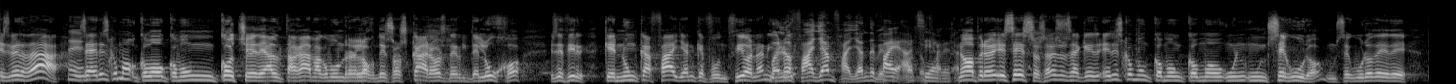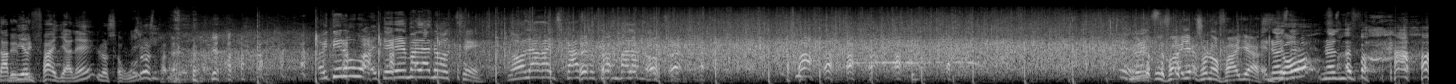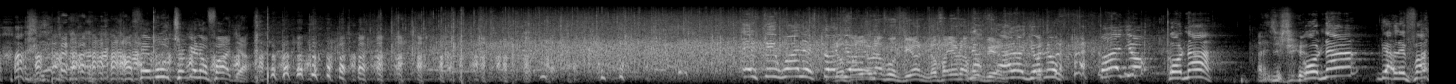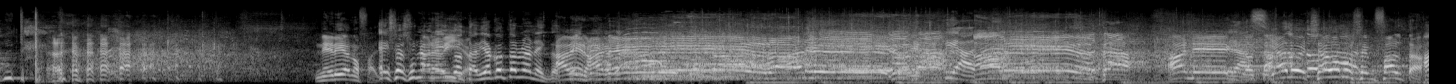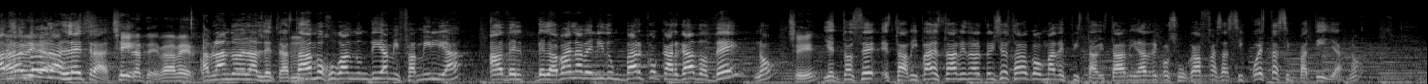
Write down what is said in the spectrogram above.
Es verdad. Sí. O sea, eres como, como, como un coche de alta gama, como un reloj de esos caros, de, de lujo. Es decir, que nunca fallan, que funcionan. y Bueno, tú- fallan, fallan de vez en cuando. sí, a fallan. ver. No, pero es eso, ¿sabes? O sea, que eres como un, como un, como un, un seguro, un seguro de... de- También de- fallan, ¿eh? Los seguros también. Hoy tiene, un- tiene mala noche. No le hagáis caso, tiene mala noche. ¿Tú fallas o no fallas? No Yo- no es- Hace mucho que no falla. es que igual estoy No yo... falla una función, no falla una No, función. claro, yo no fallo con A. Con A de elefante. Nerea no falla. Eso es una Maravilla. anécdota. Voy a contar una anécdota. A ver, Venga, venga. Ya lo echábamos en falta. Hablando de las letras. Sí. Espérate, va a ver. Hablando de las letras. Estábamos jugando un día, mi familia. a del- de La Habana ha venido un barco cargado de, ¿no? Sí. Y entonces estaba, mi padre estaba viendo la televisión, estaba como más despistado. Y estaba mi madre con sus gafas así puestas, sin patillas, ¿no?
